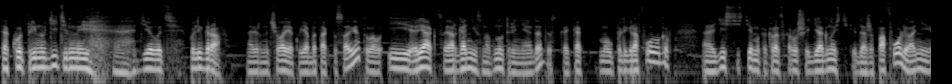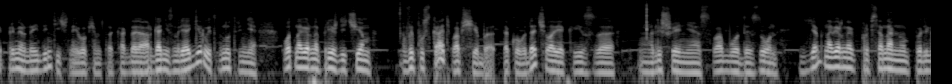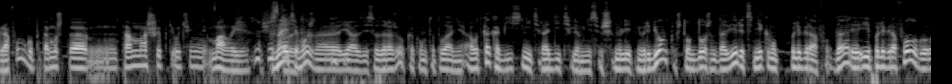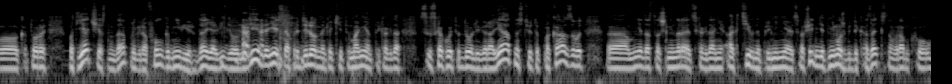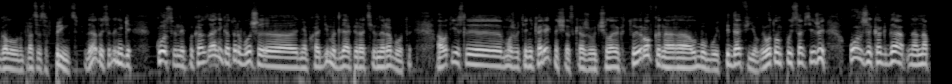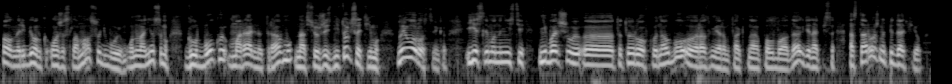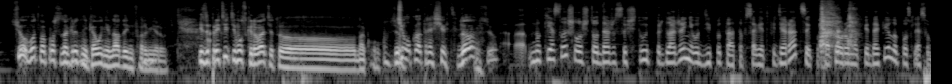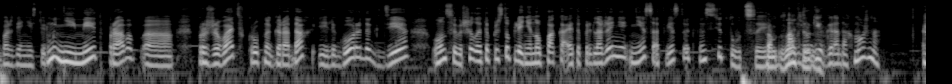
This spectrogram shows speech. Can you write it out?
такой принудительный э, делать полиграф, наверное, человеку, я бы так посоветовал. И реакция организма внутренняя, да, так сказать, как у полиграфологов, есть система как раз хорошей диагностики даже по фолио, они примерно идентичные, в общем-то, когда организм реагирует внутренне. Вот, наверное, прежде чем выпускать вообще бы такого, да, человека из э, лишения свободы зон, я бы, наверное, к профессиональному полиграфологу, потому что там ошибки очень малые Ну, существуют. Знаете, можно э, я здесь возражу в каком-то плане? А вот как объяснить родителям несовершеннолетнего ребенка, что он должен довериться некому полиграфу, да, и, и полиграфологу, э, который... Вот я, честно, да, полиграфологам не верю, да, я видел людей, да, есть определенные какие-то моменты, когда с, с какой-то долей вероятностью это показывают. Э, Мне достаточно не нравится, когда они активно применяются. Вообще нет, не может быть доказательством в рамках уголовного процесса в принципе, да, то есть это некие косвенные показания, которые больше э, необходимы для оперативной работы. А вот если, может быть, я некорректно сейчас скажу, у человека татуировка на э, лбу будет, педофил, и вот он пусть со всей жизни, он же, когда на- напал на ребенка, он же сломал судьбу ему, он нанес ему глубокую моральную травму на всю жизнь, не только, кстати, ему, но и его родственникам. И если ему нанести небольшую э, татуировку на лбу э, размером так на полба, да, где написано «Осторожно, педофил», все, вот вопрос закрыт, никого не надо информировать. И запретить ему скрывать эту э, наколку. Всё. Челку отращивать. Да, все. А, Ну, я слышала, что даже существует предложение от депутатов Совета Федерации, по которому педофилы после освобождения из тюрьмы не имеют права а, проживать в крупных городах или города, где он совершил это преступление. Но пока это предложение не соответствует Конституции. Там, а знаете, в других городах можно?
